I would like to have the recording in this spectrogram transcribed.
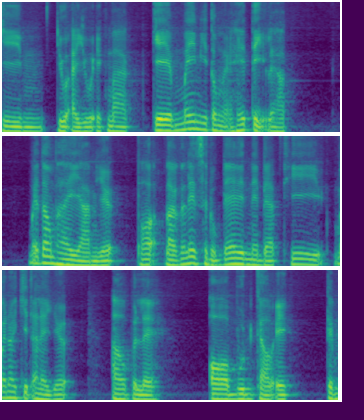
ทีม UI UX มาก เกมไม่มีตรงไหนให้ติเลยครับ ไม่ต้องพยายามเยอะ เพราะเราก็เล่นสนุกได้ในแบบที่ไม่ต้องคิดอะไรเยอะ เอาไปเลย ออบุญเก่า X เต็ม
